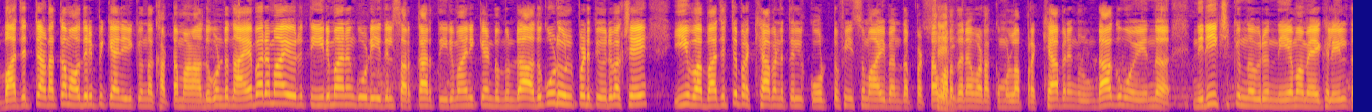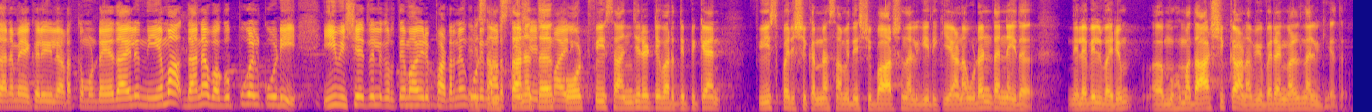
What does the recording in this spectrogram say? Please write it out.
ബജറ്റ് അടക്കം അവതരിപ്പിക്കാനിരിക്കുന്ന ഘട്ടമാണ്. അതുകൊണ്ട് നയപരമായ ഒരു തീരുമാനം കൂടി ഇതിൽ സർക്കാർ തീരുമാനിക്കേണ്ടതുണ്ട്. അതുകൂടി ഉൾപ്പെടുത്തി ഒരുപക്ഷെ ഈ ബജറ്റ് പ്രഖ്യാപനത്തിൽ കോർട്ട് ഫീസുമായി ബന്ധപ്പെട്ട വർധനവടക്കമുള്ള പ്രഖ്യാപനങ്ങൾ ഉണ്ടാകുമോ എന്ന് നിരീക്ഷിക്കുന്നവരും നിയമമേഖലയിൽ ധനമേഖലയിൽ അടക്കമുണ്ട്. ഏതായാലും നിയമ ധനവകുപ്പുകൾ കൂടി ഈ വിഷയത്തിൽ കൃത്യമായ ഒരു പഠനം കൂടി സംസ്ഥാനത്ത് കോർട്ട് ഫീസ് അഞ്ചിരട്ടി വർദ്ധിപ്പിക്കാൻ ഫീസ് പരിഷ്കരണ സമിതി ശുപാർശ നൽകിയിരിക്കുകയാണ്. ഉടൻ തന്നെ ഇത് നിലവിൽ വരും. മുഹമ്മദ് ആഷിഖാണ് വിവരങ്ങൾ നൽകിയത്.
